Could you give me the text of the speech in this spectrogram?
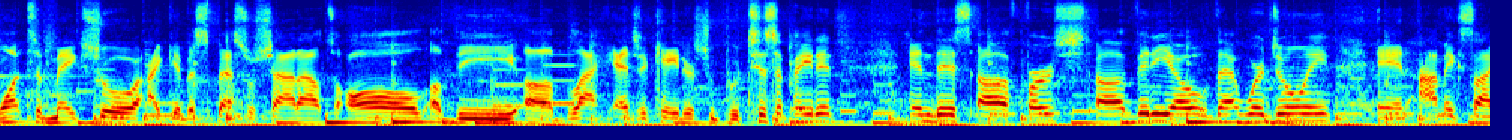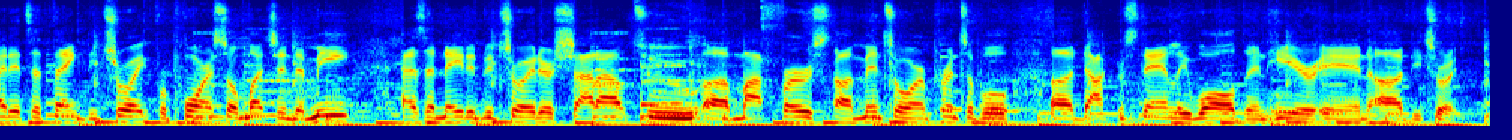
want to make sure I give a special shout out to all of the black educators who participated in this uh, first uh, video that we're doing. And I'm excited to thank Detroit for pouring so much into me as a native Detroiter. Shout out to uh, my first uh, mentor and principal, uh, Dr. Stanley Walden here in uh, Detroit.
